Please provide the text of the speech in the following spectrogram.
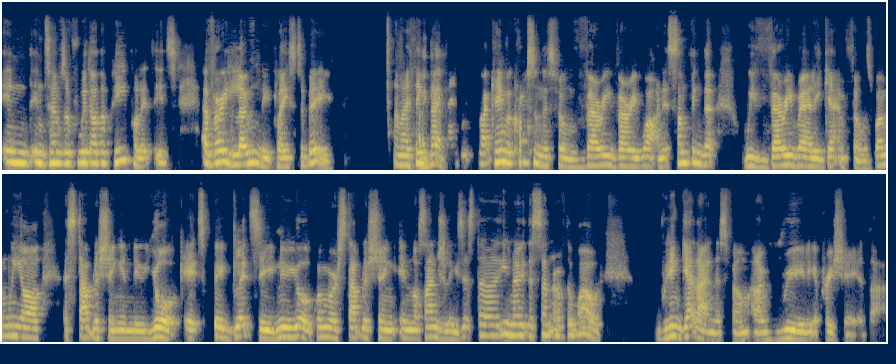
in, in terms of with other people. It, it's a very lonely place to be. And I think and again, that, came, that came across in this film very, very well. And it's something that we very rarely get in films. When we are establishing in New York, it's big, glitzy New York. When we're establishing in Los Angeles, it's the, you know, the center of the world. We didn't get that in this film, and I really appreciated that.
